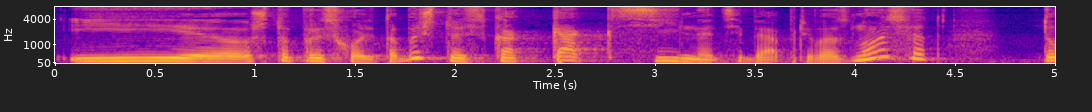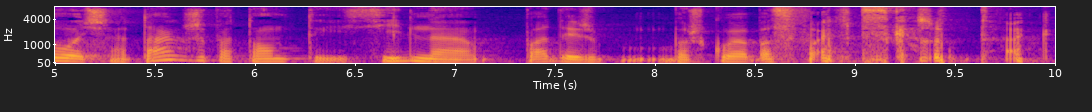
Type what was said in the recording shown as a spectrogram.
И что происходит обычно? То есть как, как сильно тебя превозносят, точно так же потом ты сильно падаешь башкой об асфальт, скажем так.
